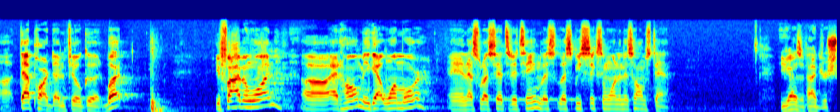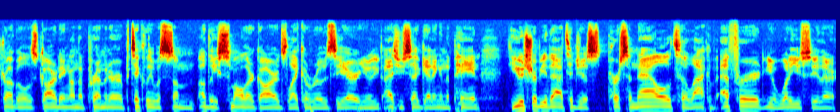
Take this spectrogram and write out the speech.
uh, that part doesn't feel good. But you're five and one uh, at home. You got one more, and that's what I said to the team. Let's let's be six and one in this homestand. You guys have had your struggles guarding on the perimeter, particularly with some of these smaller guards like a Rozier. You know, as you said, getting in the paint. Do you attribute that to just personnel, to lack of effort? You know, what do you see there?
